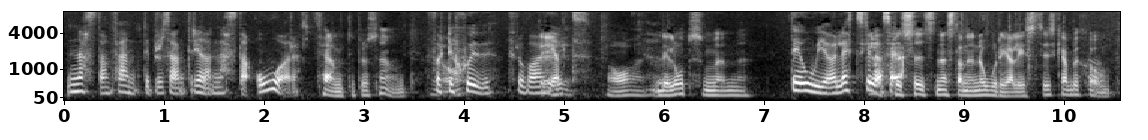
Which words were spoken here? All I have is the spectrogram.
nästan 50 procent redan nästa år. 50 procent? 47 ja. för att vara det, helt... Ja, det låter som en... Det är ogörligt skulle ja, jag säga. Precis, nästan en orealistisk ambition. Ja.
